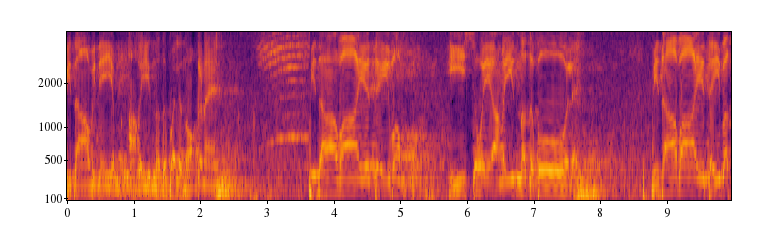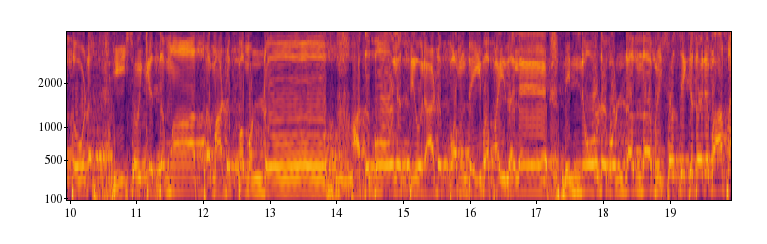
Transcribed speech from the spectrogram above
പിതാവിനെയും അറിയുന്നത് പോലെ. നോക്കണേ. പിതാവായ ദൈവം ഈശോയെ അറിയുന്നത് പോലെ പിതാവായ ദൈവത്തോട് ഈശോയ്ക്ക് എന്തുമാത്രം അടുപ്പമുണ്ടോ? അതുപോലത്തെ ഒരു അടുപ്പം ദൈവ പൈതൽ നിന്നോടുമുണ്ടെന്ന് വിശ്വസിക്കുന്ന ഒരു മാത്ര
